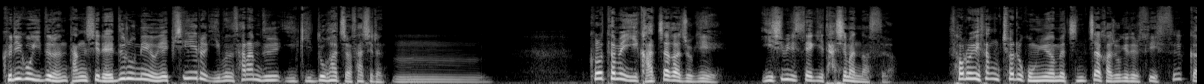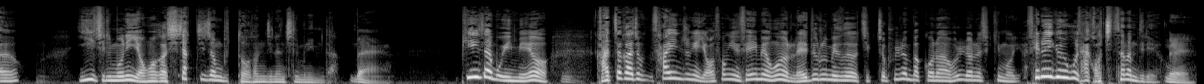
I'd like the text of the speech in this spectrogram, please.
그리고 이들은 당시 레드룸에 의해 피해를 입은 사람들이기도 하죠, 사실은. 음. 그렇다면 이 가짜 가족이 21세기 다시 만났어요. 서로의 상처를 공유하며 진짜 가족이 될 수 있을까요? 이 질문이 영화가 시작 지점부터 던지는 질문입니다. 네. 피해자 모임이에요. 가짜 가족 4인 중에 여성인 3명은 레드룸에서 직접 훈련받거나 훈련을 시킨 뭐 세뇌 교육을 다 거친 사람들이에요. 네.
